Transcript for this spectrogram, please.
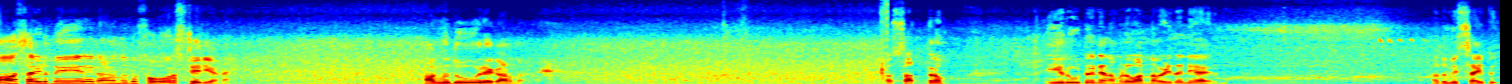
ആ സൈഡ് നേരെ കാണുന്നത് ഫോറസ്റ്റ് ഏരിയ ആണ് അങ്ങ് ദൂരെ കാണുന്നത്. സത്രം ഈ റൂട്ട് തന്നെ നമ്മൾ വന്ന വഴി തന്നെയായിരുന്നു. അത് മിസ്സായിപ്പോയി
